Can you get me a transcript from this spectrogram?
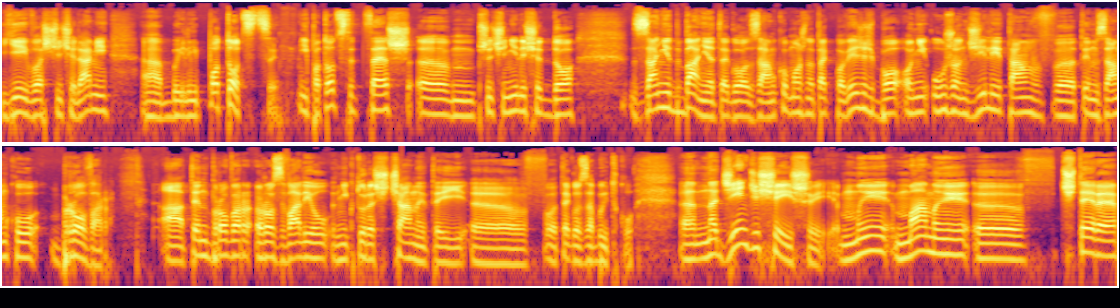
jej właścicielami e, byli potoccy. I potoccy też um, przyczynili się do zaniedbania tego zamku, można tak powiedzieć, bo oni urządzili tam w tym zamku browar a ten browar rozwalił niektóre ściany tej, e, tego zabytku. E, na dzień dzisiejszy my mamy e, cztery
